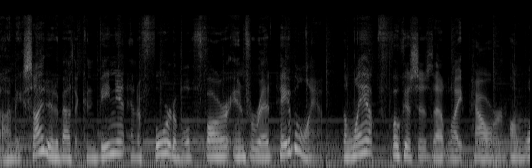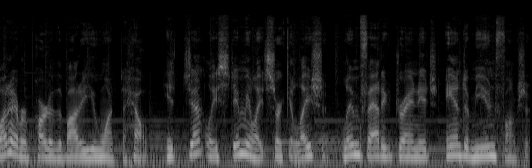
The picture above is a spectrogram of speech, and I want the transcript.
I'm excited about the convenient and affordable far infrared table lamp. The lamp focuses that light power on whatever part of the body you want to help. It gently stimulates circulation, lymphatic drainage, and immune function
